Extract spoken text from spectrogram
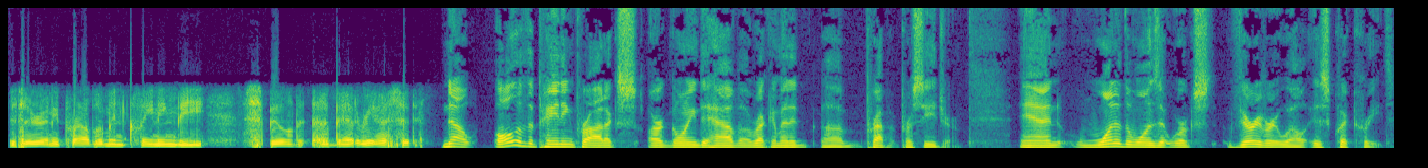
Is there any problem in cleaning the spilled uh, battery acid? No, all of the painting products are going to have a recommended uh, prep procedure, and one of the ones that works very very well is Quikrete.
